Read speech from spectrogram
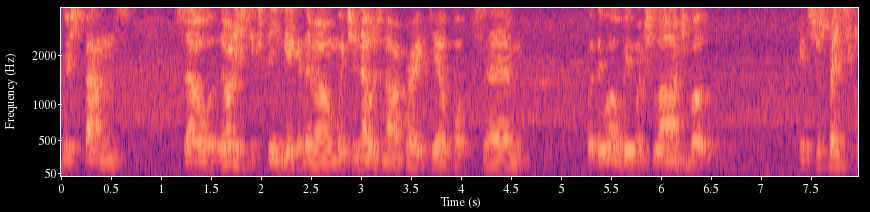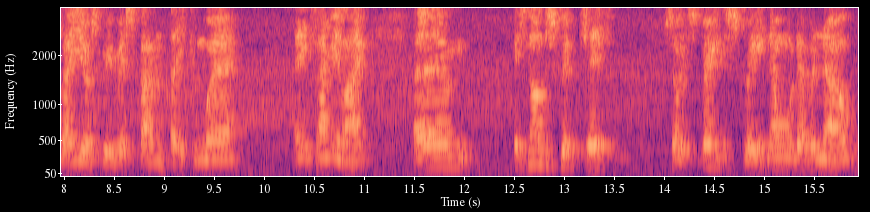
wristbands. So they're only 16 gig at the moment, which I know is not a great deal, but um, but they will be much larger. But it's just basically a USB wristband that you can wear anytime you like. Um, it's non-descriptive, so it's very discreet. No one would ever know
